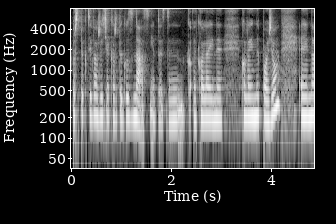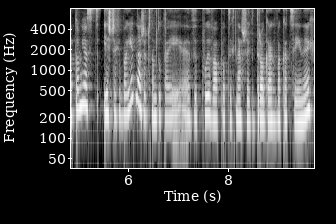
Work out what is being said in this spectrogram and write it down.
perspektywa życia każdego z nas. Nie? To jest ten kolejny, kolejny poziom. E, natomiast jeszcze chyba jedna rzecz nam tutaj wypływa po tych naszych drogach wakacyjnych,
